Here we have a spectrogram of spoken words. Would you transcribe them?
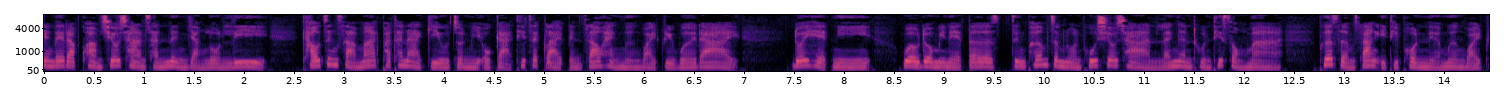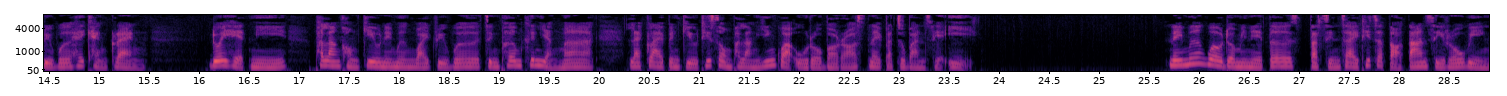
ยังได้รับความเชี่ยวชาญชั้นหนึ่งอย่างโลนลี่ เขาจึงสามารถพัฒนากิลจนมีโอกาสที่จะกลายเป็นเจ้าแห่งเมืองไวท์ริเวอร์ได้ ด้วยเหตุนี้ World Dominators จึงเพิ่มจำนวนผู้เชี่ยวชาญและเงินทุนที่ส่งมา เพื่อเสริมสร้างอิทธิพลเหนือเมืองไวท์ริเวอร์ให้แข็งแกร่ง ด้วยเหตุนี้ พลังของกิลในเมืองไวท์ริเวอร์จึงเพิ่มขึ้นอย่างมาก และกลายเป็นกิลที่ทรงพลังยิ่งกว่าอูโรบอรอสในปัจจุบันเสียอีกในเมื่อ World Dominators ตัดสินใจที่จะต่อต้าน Zero Wing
